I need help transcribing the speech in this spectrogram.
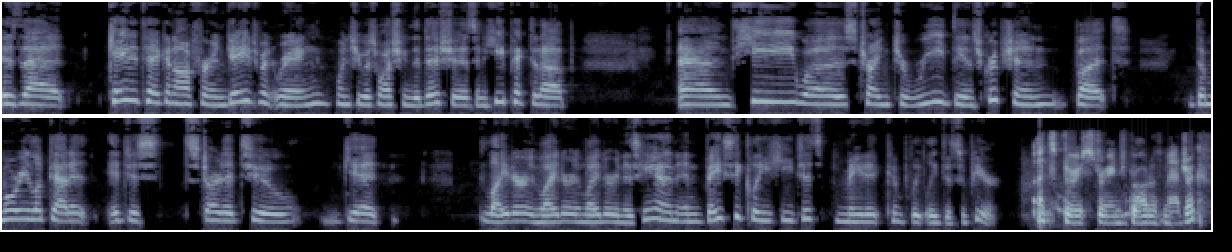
is that Kate had taken off her engagement ring when she was washing the dishes, and he picked it up, and he was trying to read the inscription, but the more he looked at it, it just started to get lighter and lighter and lighter in his hand, and basically he just made it completely disappear. That's very strange bout of magic.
